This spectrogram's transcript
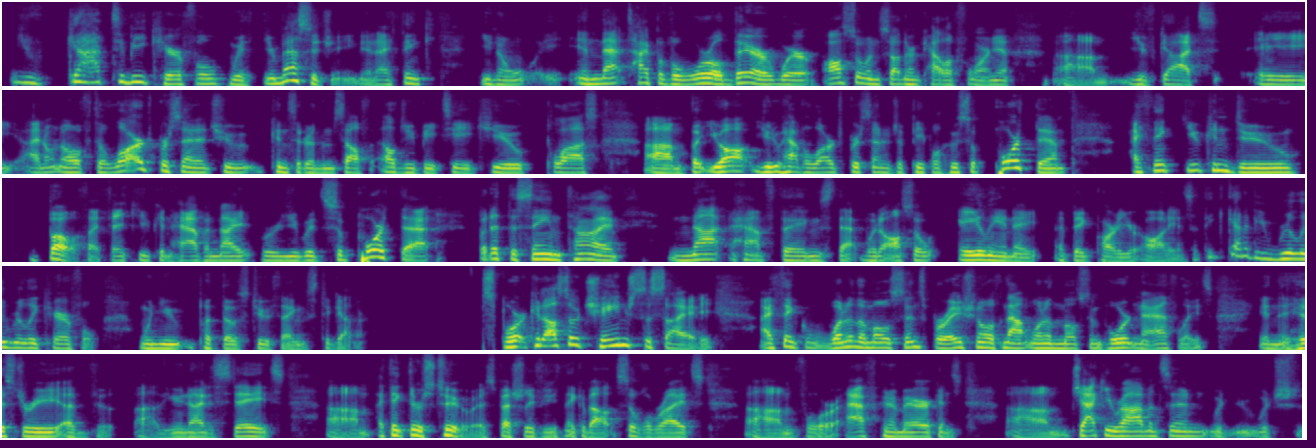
you've got to be careful with your messaging. And I think, you know, in that type of a world there, where also in Southern California, um, you've got a I don't know if the large percentage who consider themselves LGBTQ plus, um, but you all you do have a large percentage of people who support them. I think you can do both. I think you can have a night where you would support that, but at the same time, not have things that would also alienate a big part of your audience. I think you got to be really, really careful when you put those two things together. Sport could also change society. I think one of the most inspirational, if not one of the most important athletes in the history of uh, the United States. Um, I think there's two, especially if you think about civil rights um, for African Americans. Um, Jackie Robinson, which, which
